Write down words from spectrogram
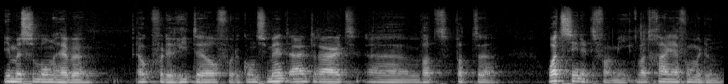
in mijn salon hebben, ook voor de retail, voor de consument uiteraard. Wat, wat, what's in it for me? Wat ga jij voor me doen?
